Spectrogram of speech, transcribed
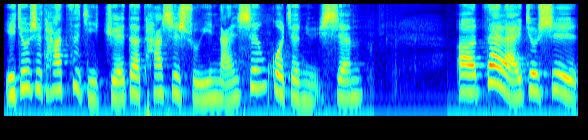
也就是他自己觉得他是属于男生或者女生。呃，再来就是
